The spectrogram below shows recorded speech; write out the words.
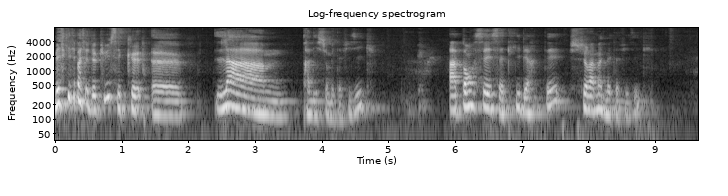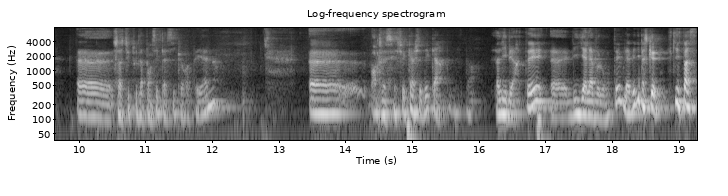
Mais ce qui s'est passé depuis, c'est que euh, la hum, tradition métaphysique a pensé cette liberté sur un mode métaphysique. Euh, ça, c'est toute la pensée classique européenne. Euh, bon, c'est le cas chez Descartes. La liberté euh, liée à la volonté, vous l'avez dit, parce que ce qui se passe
